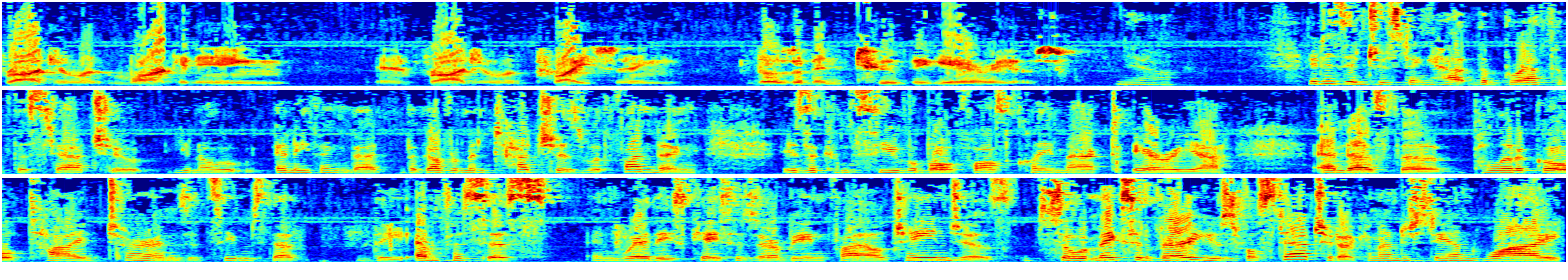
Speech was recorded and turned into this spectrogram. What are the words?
fraudulent marketing, and fraudulent pricing. Those have been two big areas. Yeah. It is interesting how the breadth of the statute, you know, anything that the government touches with funding is a conceivable False Claim Act area. And as the political tide turns, it seems that the emphasis in where these cases are being filed changes. So it makes it a very useful statute. I can understand why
